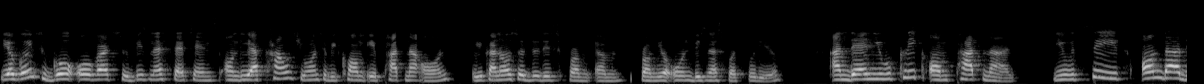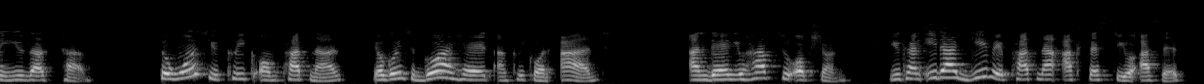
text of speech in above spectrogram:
you're going to go over to business settings on the account you want to become a partner on. You can also do this from, um, from your own business portfolio. And then you will click on partners. You would see it under the users tab. So once you click on partners, you're going to go ahead and click on add. And then you have two options. You can either give a partner access to your assets,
